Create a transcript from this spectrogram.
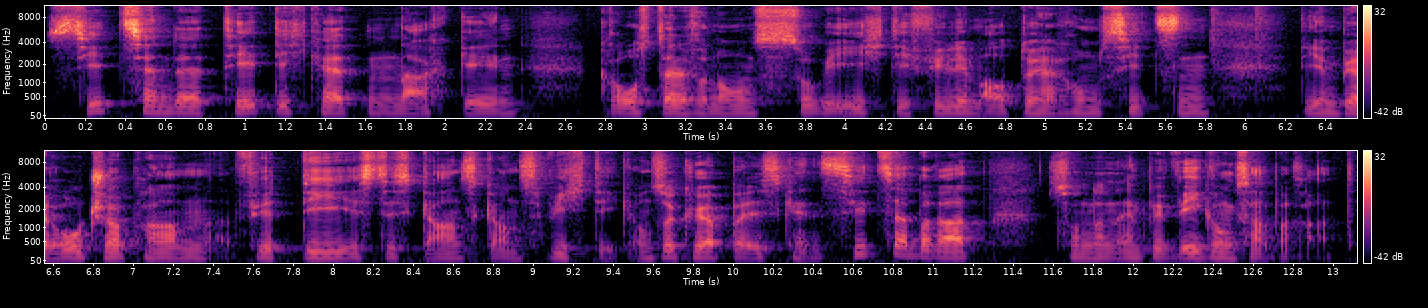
sitzende Tätigkeiten nachgehen. Großteil von uns, so wie ich, die viel im Auto herumsitzen, die einen Bürojob haben, für die ist es ganz, ganz wichtig. Unser Körper ist kein Sitzapparat, sondern ein Bewegungsapparat.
